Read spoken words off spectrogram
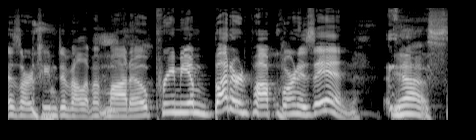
as our team development motto. Premium buttered popcorn is in. Yes.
